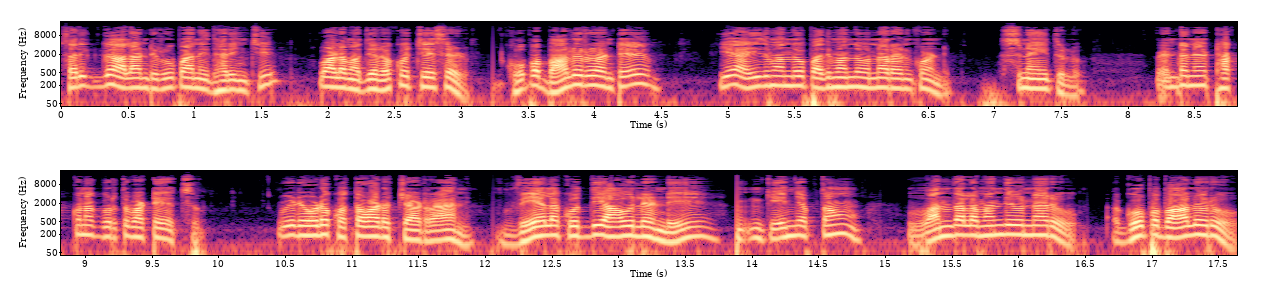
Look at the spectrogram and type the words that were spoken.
సరిగ్గా అలాంటి రూపాన్ని ధరించి వాళ్ళ మధ్యలోకి వచ్చేసాడు గోపబాలురు అంటే ఏ ఐదు మందో పది మందో ఉన్నారనుకోండి స్నేహితులు. వెంటనే ఠక్కున గుర్తుపట్టేయచ్చు. వీడెవడో కొత్తవాడొచ్చాడురా అని. వేల కొద్దీ ఆవులండి. ఇంకేం చెప్తాం? వందల మంది ఉన్నారు. గోపబాలురు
